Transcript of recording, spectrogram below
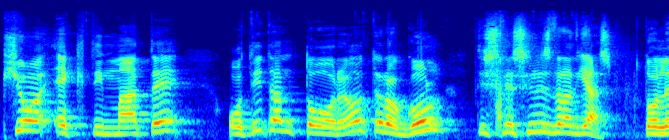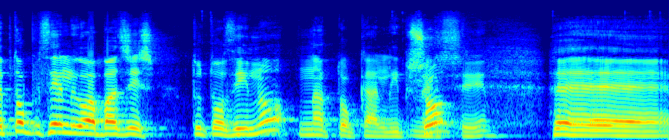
ποιο εκτιμάτε ότι ήταν το ωραιότερο γκολ της χθεσινής βραδιάς. Το λεπτό που θέλει ο Αμπατζής, του το δίνω να το καλύψω. Merci. Ε,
